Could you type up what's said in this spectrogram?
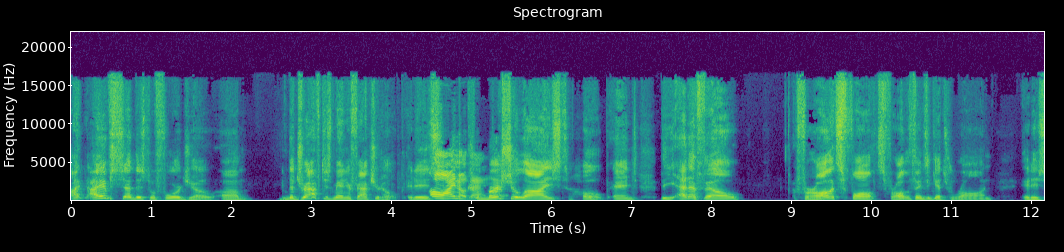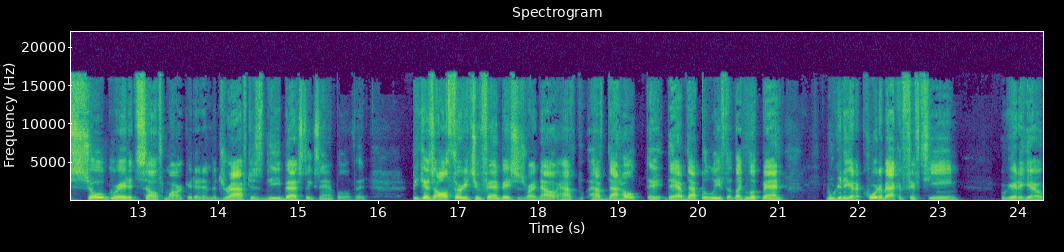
I, I have said this before, Joe. Um, the draft is manufactured hope. It is oh, I know that commercialized hope, and the NFL, for all its faults, for all the things it gets wrong, it is so great at self marketing, and the draft is the best example of it because all 32 fan bases right now have have that hope. They they have that belief that like, look, man, we're gonna get a quarterback at 15, we're gonna get a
